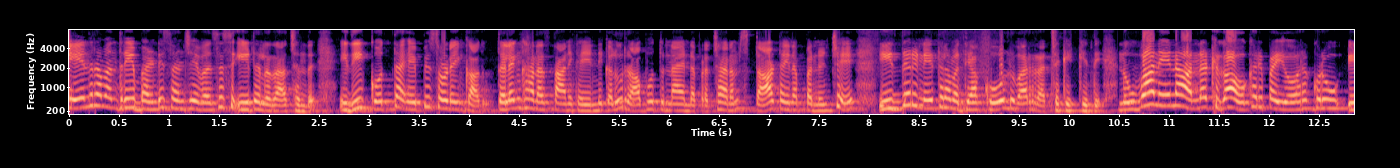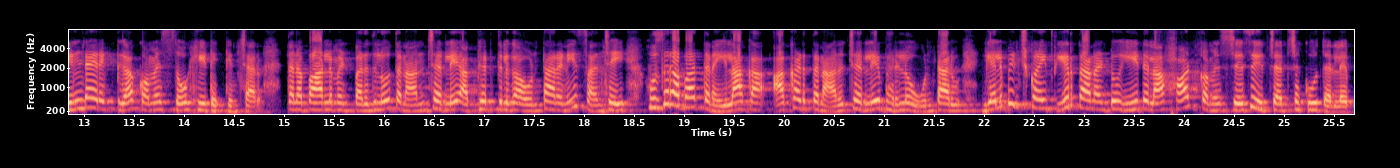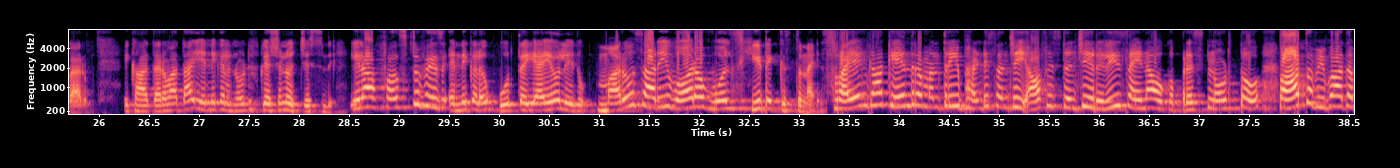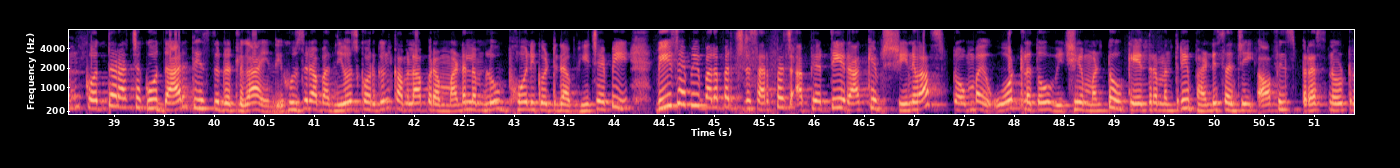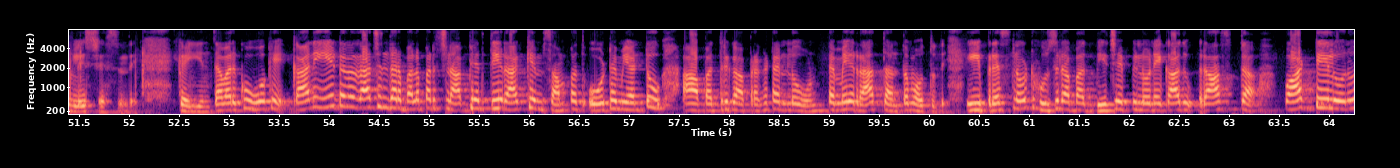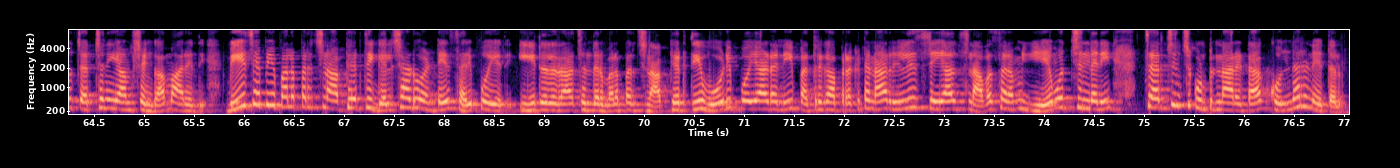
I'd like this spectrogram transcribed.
కేంద్ర మంత్రి బండి సంజయ్ వర్సెస్ ఈటల రాజేందర్. ఇది కొత్త ఎపిసోడ్ ఏం కాదు. తెలంగాణ స్థానిక ఎన్నికలు రాబోతున్నాయన్న ప్రచారం స్టార్ట్ అయినప్పటి నుంచే ఇద్దరి నేతల మధ్య కోల్డ్ వార్ రచ్చకెక్కింది. నువ్వా నేనా అన్నట్లుగా ఒకరిపై ఒకరు ఇండైరెక్ట్గా కామెంట్స్తో హీట్ ఎక్కించారు. తన పార్లమెంట్ పరిధిలో తన అనుచరులే అభ్యర్థులుగా ఉంటారని సంజయ్ హుజురాబాద్ తన ఇలాకా అక్కడ తన అనుచరులే బరిలో ఉంటారు. గెలిపించుకొని తీరుతానంటూ ఈటల హాట్ కామెంట్స్ చేసి చర్చకు తెరలేపారు. ఇక ఆ తర్వాత ఎన్నికల నోటిఫికేషన్ వచ్చేసింది. ఇలా ఫస్ట్ ఫేజ్ ఎన్నికలు పూర్తయ్యాయో లేదు. మరోసారి వార్ ఆఫ్ వరల్డ్స్ హీట్ ఎక్కిస్తున్నాయి స్వయంగా కేంద్ర మంత్రి బండి సంజయ్ ఆఫీస్ నుంచి రిలీజ్ అయిన ఒక ప్రెస్ నోట్తో పాత వివాదం కొత్త రచ్చకు దారి తీస్తున్నట్లుగా అయింది. హుజురాబాద్ నియోజకవర్గం కమలాపురం మండలంలో భోని కొట్టిన బీజేపీ బీజేపీ బలపరిచిన సర్పంచ్ అభ్యర్థి రాక్యం శ్రీనివాస్ తొంభై ఓట్లతో విజయం అంటూ కేంద్ర మంత్రి Bandi Sanjay office press note release చేసింది. ఇక ఇంతవరకు ఓకే కానీ ఈటల రాజేందర్ బలపరిచిన అభ్యర్థి రాక్యం సంపత్ ఓటమి అంటూ ఆ పత్రికా ప్రకటనలో ఉండటమే రాత్తంతం అర్థమవుతుంది. ఈ ప్రెస్ నోట్ హుజురాబాద్ బీజేపీలోనే కాదు రాష్ట్ర పార్టీలోనూ చర్చనీయాంశంగా మారింది. బీజేపీ బలపరిచిన అభ్యర్థి గెలిచాడు అంటే సరిపోయేది. ఈటల రాజేందర్ బలపరిచిన అభ్యర్థి ఓడిపోయాడని పత్రికా ప్రకటన రిలీజ్ చేయాల్సిన అవసరం ఏమొచ్చిందని చర్చించుకుంటున్నారట కొందరు నేతలు.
